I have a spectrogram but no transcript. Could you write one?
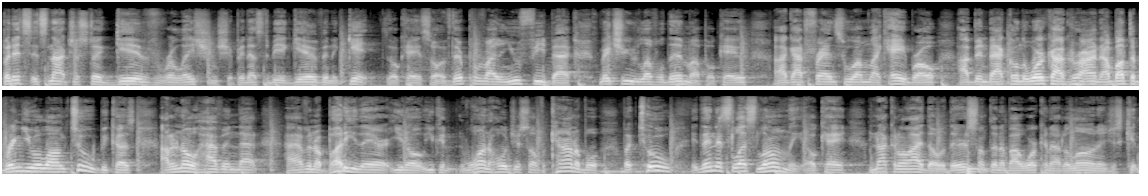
But it's it's not just a give relationship. It has to be a give and a get, okay? So if they're providing you feedback, make sure you level them up, okay? I got friends who I'm like, "Hey, bro, I've been back on the workout grind. I'm about to bring you along too because I don't know, having that having a buddy there, you know, you can one hold yourself accountable, but two, then it's less lonely, okay? I'm not going to lie though. There's something about working out alone and just get,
